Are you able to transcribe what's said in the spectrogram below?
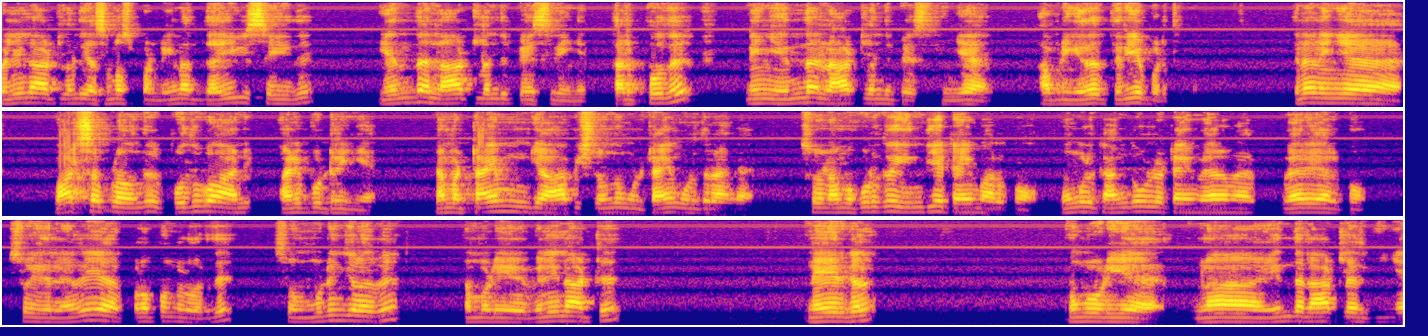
வெளிநாட்டிலேருந்து எஸ்எம்எஸ் பண்ணுறீங்கன்னா தயவு செய்து எந்த நாட்டிலேருந்து பேசுகிறீங்க தற்போது நீங்கள் எந்த நாட்டிலேருந்து பேசுகிறீங்க அப்படிங்கிறத தெரியப்படுத்துங்க. ஏன்னா நீங்கள் வாட்ஸ்அப்பில் வந்து பொதுவாக அனு அனுப்பிவிட்றீங்க நம்ம டைம் இங்கே ஆஃபீஸில் வந்து உங்களுக்கு டைம் கொடுத்துறாங்க ஸோ நம்ம கொடுக்குற இந்திய டைமாக இருக்கும். உங்களுக்கு அங்கே உள்ள டைம் வேற வேறையாக இருக்கும். ஸோ இதில் நிறைய குழப்பங்கள் வருது. ஸோ முடிஞ்சளவு நம்முடைய வெளிநாட்டு நேயர்கள் உங்களுடைய நான் எந்த நாட்டில் இருக்கீங்க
